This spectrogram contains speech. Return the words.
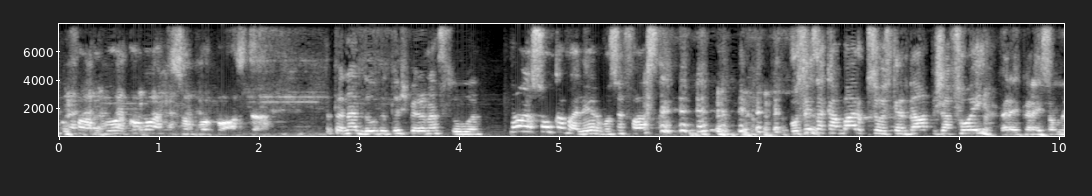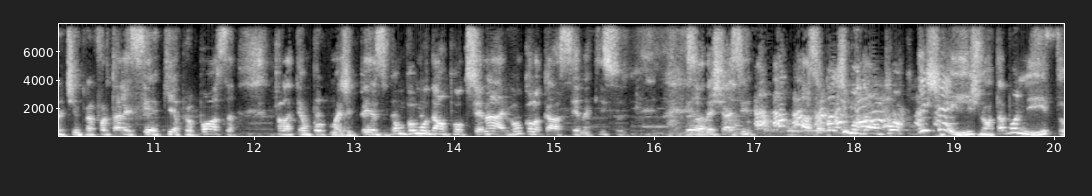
Por favor, coloque sua proposta. Eu tô na dúvida, tô esperando a sua. Não, eu sou um cavaleiro, você faça. Vocês acabaram com o seu stand-up, já foi? Peraí, peraí, só um minutinho para fortalecer aqui a proposta, para ela ter um pouco mais de peso. Então vamos mudar um pouco o cenário, vamos colocar a cena aqui, só, só deixar assim. Ah, só para te mudar um pouco. Deixa aí, João, tá bonito.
